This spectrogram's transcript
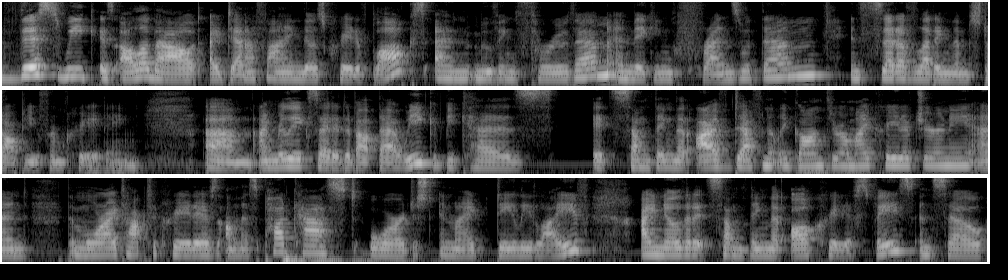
This week is all about identifying those creative blocks and moving through them and making friends with them instead of letting them stop you from creating. Um, I'm really excited about that week because it's something that I've definitely gone through on my creative journey. And the more I talk to creatives on this podcast or just in my daily life, I know that it's something that all creatives face. And so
